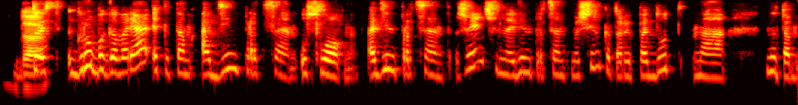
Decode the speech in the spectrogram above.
Да. То есть, грубо говоря, это там один процент, условно. один процент женщин и один процент мужчин, которые пойдут на, ну, там,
